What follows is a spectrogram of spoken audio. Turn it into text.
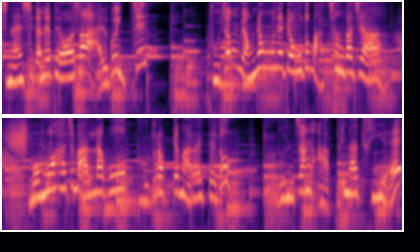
지난 시간에 배워서 알고 있지? 부정 명령문의 경우도 마찬가지야. 뭐뭐 하지 말라고 부드럽게 말할 때도 문장 앞이나 뒤에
